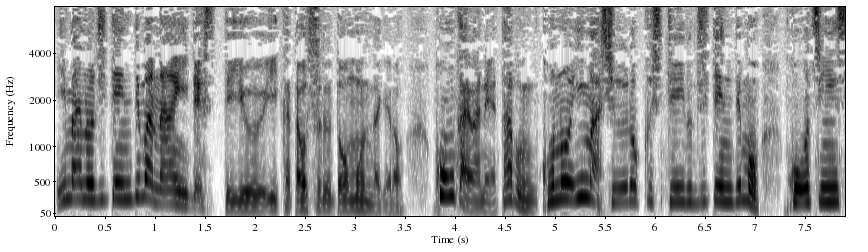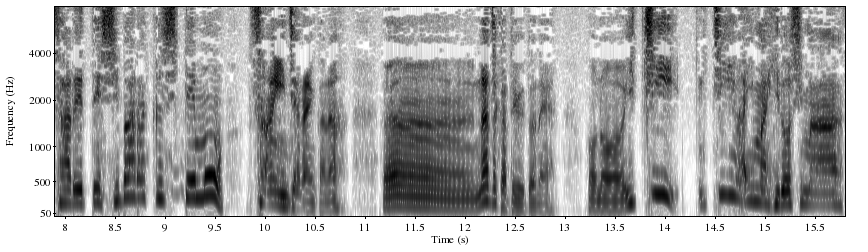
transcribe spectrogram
今の時点ではないですっていう言い方をすると思うんだけど、今回はね、多分この今収録している時点でも更新されてしばらくしても3位じゃないかな。うーん、なぜかというとね、この、1位、1位は今広島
